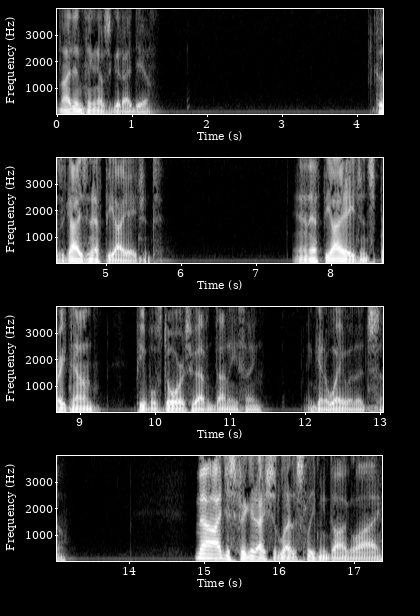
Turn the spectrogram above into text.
no, I didn't think that was a good idea." Because the guy's an FBI agent. And FBI agents break down people's doors who haven't done anything and get away with it. So, no, I just figured I should let a sleeping dog lie,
